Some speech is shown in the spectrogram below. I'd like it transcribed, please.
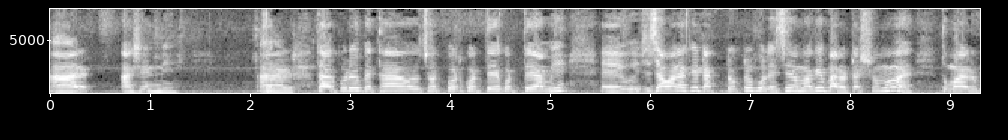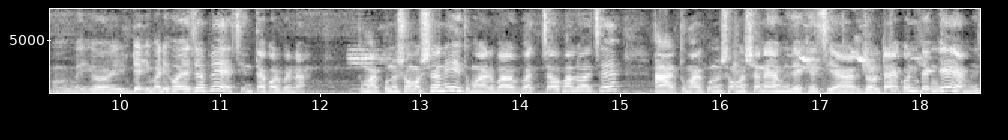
আর আসেননি। আর তারপরেও ব্যথা ছটপট করতে করতে আমি যাওয়ার আগে ডাক- ডক্টর বলেছে আমাকে বারোটার সময় তোমার ডেলিভারি হয়ে যাবে, চিন্তা করবে না। তোমার কোনো সমস্যা নেই, তোমার বাচ্চাও ভালো আছে, আর তোমার কোনো সমস্যা নেই, আমি দেখেছি। আর জলটা এখন ভেঙে আমি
